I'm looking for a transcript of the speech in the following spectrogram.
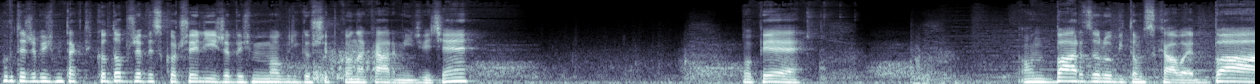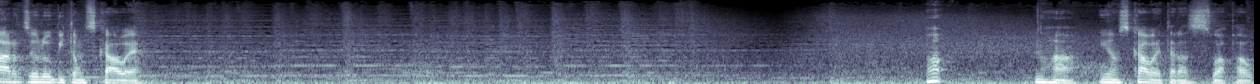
Kurde, żebyśmy tak tylko dobrze wyskoczyli, żebyśmy mogli go szybko nakarmić, wiecie? Chłopie. On bardzo lubi tą skałę, bardzo lubi tą skałę. Aha, i on skałę teraz złapał.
